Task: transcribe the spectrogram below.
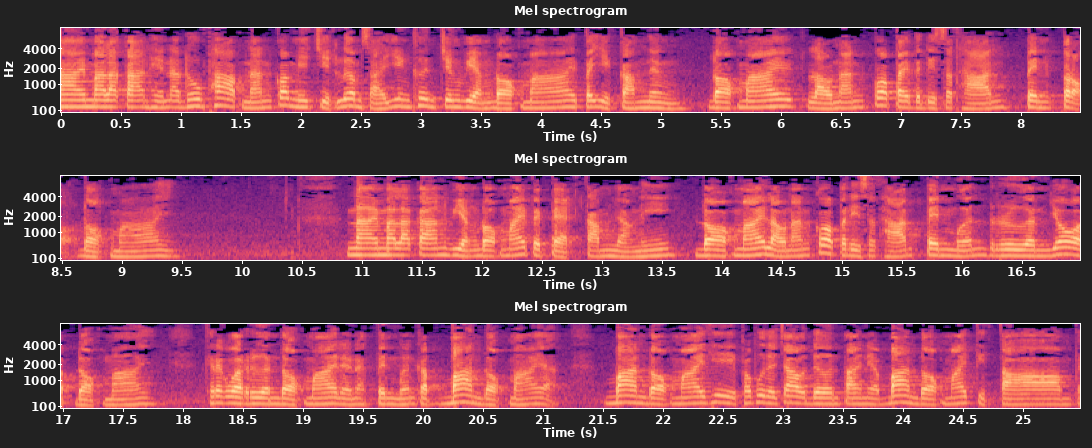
นายมาลาการเห็นอนุภาพนั้นก็มีจิตเลื่อมใสยยิ่งขึ้น จึงเหวี่ยงดอกไม้ไปอีกกำหนึ่ง ดอกไม้เหล่านั้นก็ไปประดิษฐานเป็นเกราะดอกไม้ นายมาลาการเหวี่ยงดอกไม้ไปแปดกำอย่างนี้ ดอกไม้เหล่านั้นก็ประดิษฐานเป็นเหมือนเรือนยอดดอกไม้เรียกว่าเรือนดอกไม้เลยนะเป็นเหมือนกับบ้านดอกไม้อะบ้านดอกไม้ที่พระพุทธเจ้าเดินไปเนี่ยบ้านดอกไม้ติดตามไป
